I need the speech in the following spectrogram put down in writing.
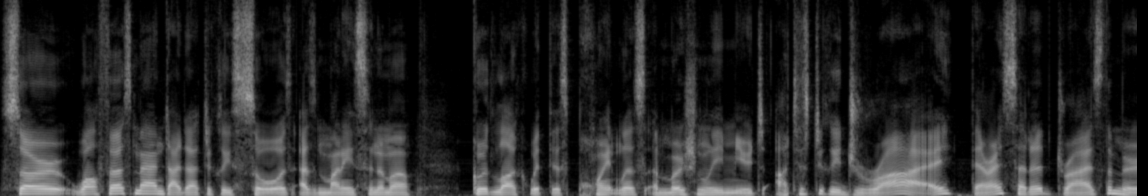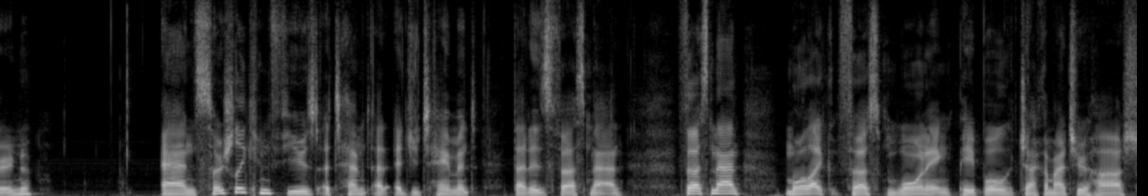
So, while First Man didactically soars as money cinema, good luck with this pointless, emotionally mute, artistically dry, there I said it, dry as the moon, and socially confused attempt at edutainment that is First Man. First Man, more like First Warning, people. Jack, am I too harsh?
